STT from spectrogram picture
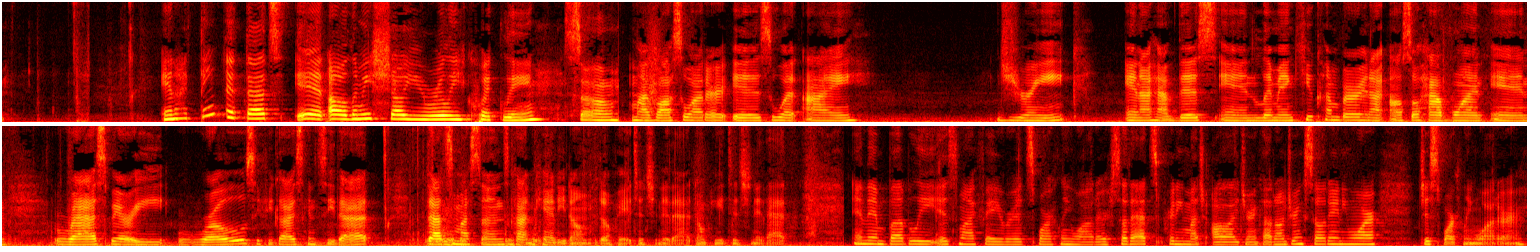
And I think that that's it. Oh, let me show you really quickly. So my Voss water is what I drink and I have this in lemon cucumber and I also have one in raspberry rose if you guys can see that that's my son's cotton candy don't don't pay attention to that don't pay attention to that And then bubly is my favorite sparkling water. So that's pretty much all I drink. I don't drink soda anymore, just sparkling water.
